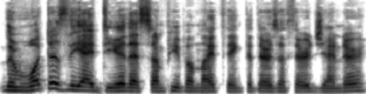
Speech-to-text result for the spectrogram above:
The what does the idea that some people might think that there's a third gender,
